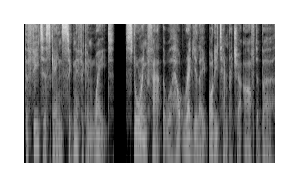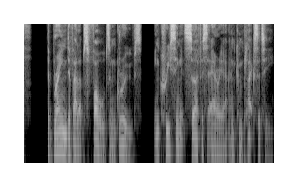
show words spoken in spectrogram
The fetus gains significant weight, storing fat that will help regulate body temperature after birth. The brain develops folds and grooves, increasing its surface area and complexity.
